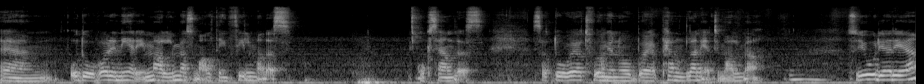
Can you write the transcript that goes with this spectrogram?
ehm, och då var det nere i Malmö som allting filmades och sändes. Så att då var jag tvungen att börja pendla ner till Malmö. Så gjorde jag det.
